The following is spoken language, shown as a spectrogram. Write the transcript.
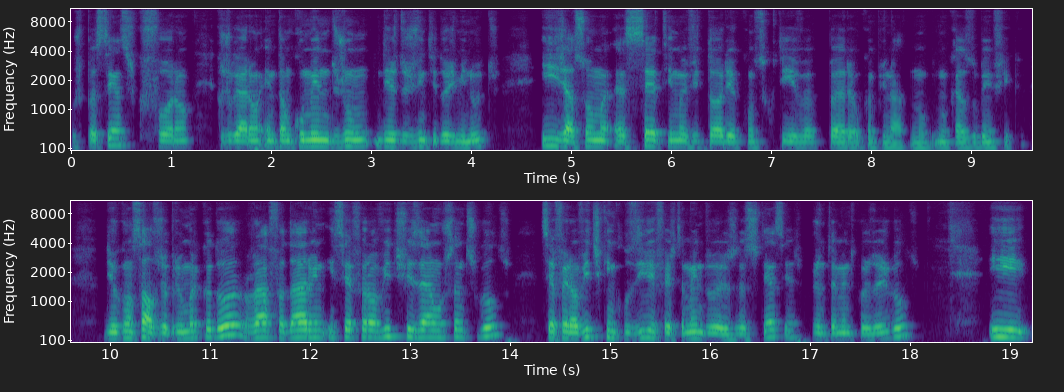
os pacenses que foram, que jogaram então com menos um desde os 22 minutos e já soma a sétima vitória consecutiva para o campeonato, no, no caso do Benfica. Diogo Gonçalves abriu o marcador, Rafa, Darwin e Seferovic fizeram os santos golos. Seferovic, que inclusive fez também duas assistências, juntamente com os dois golos. E,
